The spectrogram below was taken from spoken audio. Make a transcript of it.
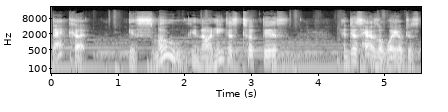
that cut is smooth, you know, and he just took this and just has a way of just,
